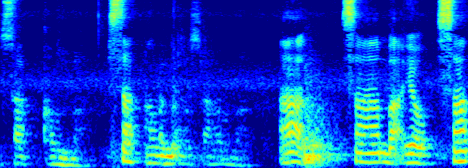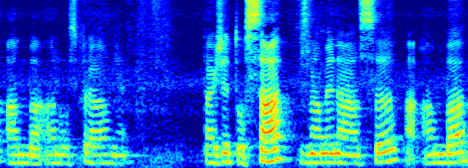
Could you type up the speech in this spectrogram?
sa amba. Sa amba. A, samba, jo, sa amba, ano, správně. Takže to sa znamená s a amba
